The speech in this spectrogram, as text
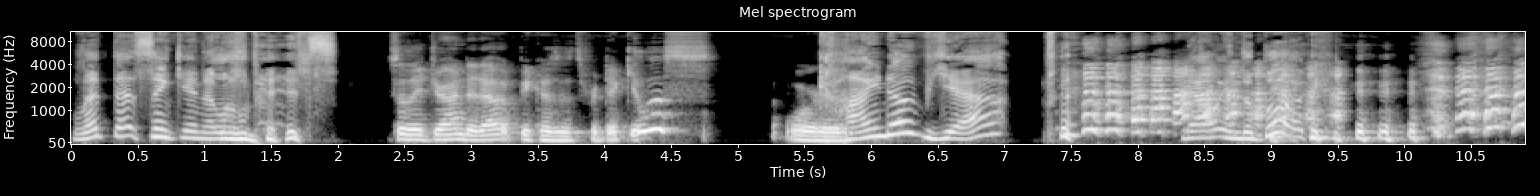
Let that sink in a little bit. So they drowned it out because it's ridiculous, or Kind of, yeah. Now in the book, I wonder if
